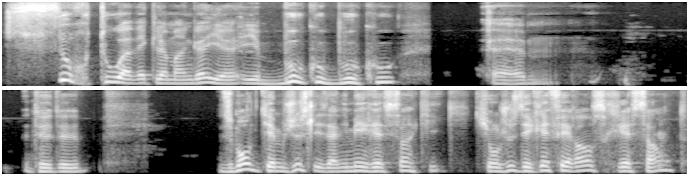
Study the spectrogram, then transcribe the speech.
surtout avec le manga, il y a, il y a beaucoup, beaucoup de, de- du monde qui aime juste les animés récents, qui, qui- ont juste des références récentes.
